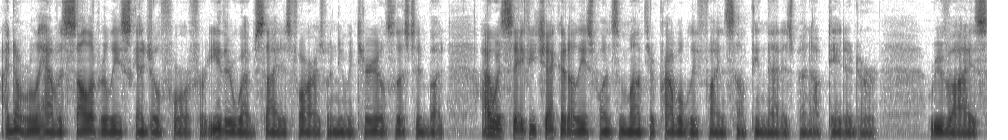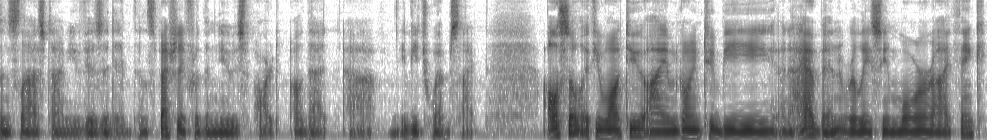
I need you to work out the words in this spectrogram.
I don't really have a solid release schedule for for either website as far as when new material is listed, but I would say if you check it at least once a month, you'll probably find something that has been updated or revised since last time you visited, especially for the news part of that uh, of each website. Also, if you want to, I am going to be, and I have been, releasing more, I think,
